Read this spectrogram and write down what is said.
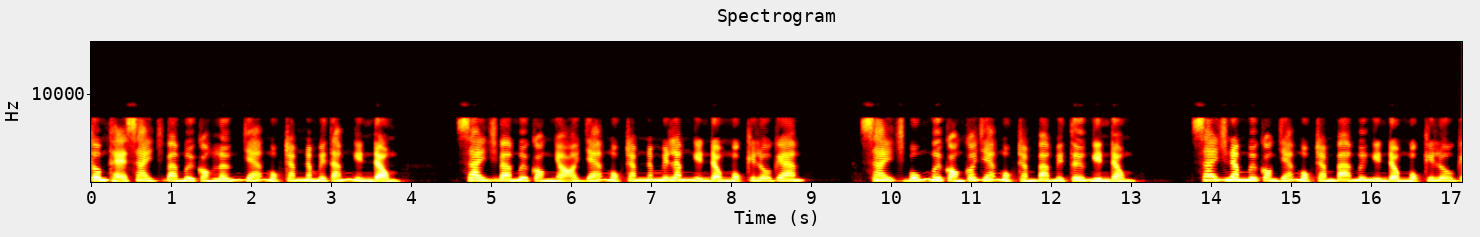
tôm thẻ size 30 con lớn giá 158.000 đồng. Size 30 con nhỏ giá 155.000 đồng 1 kg. Size 40 con có giá 134.000 đồng. Size 50 con giá 130.000 đồng 1 kg.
